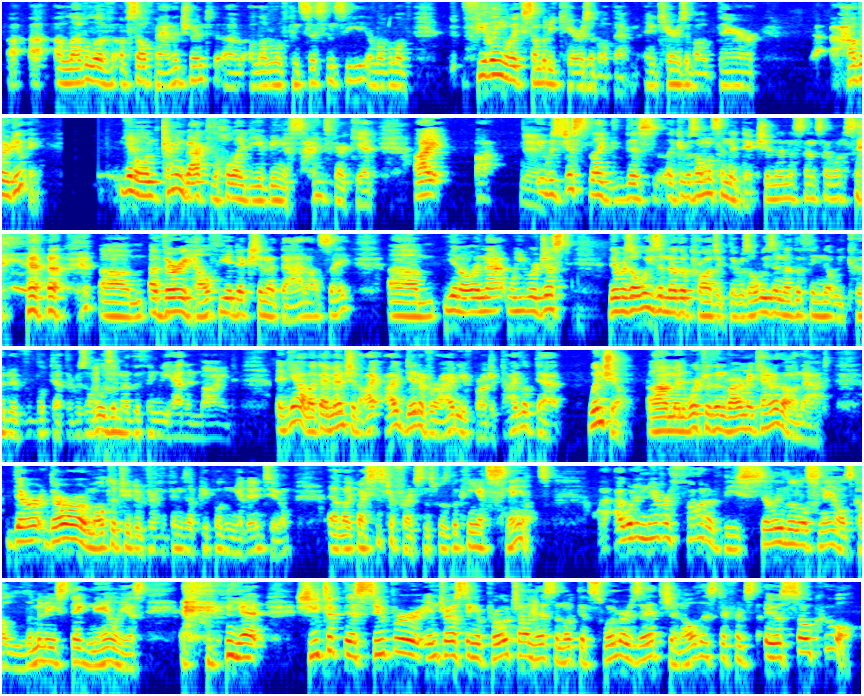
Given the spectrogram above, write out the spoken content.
a, a level of, of self-management a, a, level of consistency a level of feeling like somebody cares about them and cares about their how they're doing you know, and coming back to the whole idea of being a science fair kid, I, yeah. it was just like this, like it was almost an addiction in a sense. I want to say, um, a very healthy addiction at that. I'll say, um, you know, and that we were just there was always another project, there was always another thing that we could have looked at, there was always mm-hmm. another thing we had in mind, and yeah, like I mentioned, I, I did a variety of projects. I looked at wind chill um, and worked with Environment Canada on that. There, there are a multitude of different things that people can get into. And like my sister, for instance, was looking at snails. I would have never thought of these silly little snails called Lymnaea stagnalis. And yet she took this super interesting approach on this and looked at swimmer's itch and all this different stuff. It was so cool.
